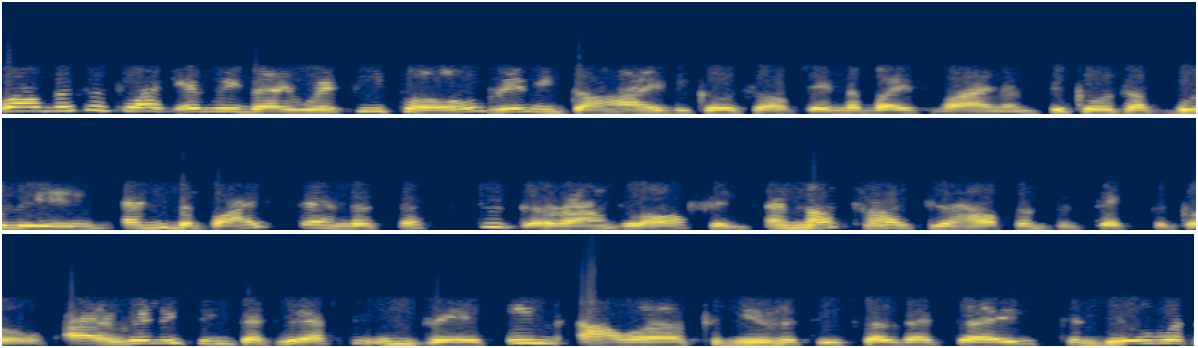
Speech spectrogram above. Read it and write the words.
Well, this is like every day where people really die because of gender based violence, because of bullying, and the bystanders that stood around laughing and not try to help and protect the girl. I really think that we have to invest in our community so that they can deal with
